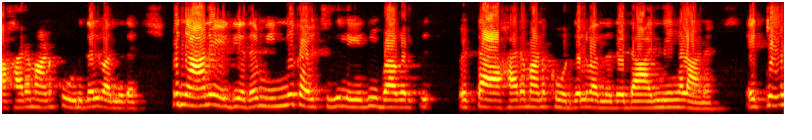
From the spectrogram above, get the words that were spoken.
ആഹാരമാണ് കൂടുതൽ വന്നത്? ഇപ്പൊ ഞാൻ എഴുതിയത് മിന്നു കഴിച്ചതിൽ ഏത് വിഭാഗത്തിൽ പെട്ട ആഹാരമാണ് കൂടുതൽ വന്നത്? ധാന്യങ്ങളാണ്. ഏറ്റവും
